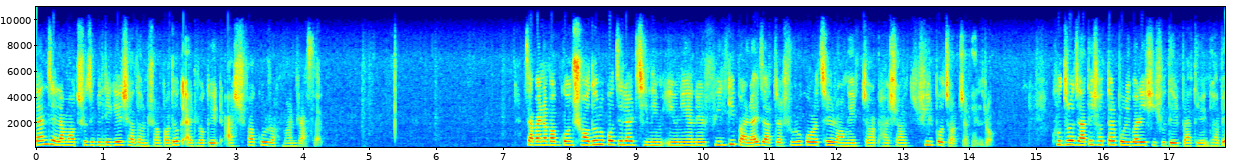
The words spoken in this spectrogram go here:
দেন জেলা মৎস্যজীবী লীগের সাধারণ সম্পাদক অ্যাডভোকেট আশফাকুর রহমান রাসাল। চাঁপাইনবাবগঞ্জ সদর উপজেলার ঝিলিম ইউনিয়নের ফিল্টিপাড়ায় যাত্রা শুরু করেছে রঙের ভাষা, শিল্প চর্চা কেন্দ্র। ক্ষুদ্র জাতিসত্তার পরিবারের শিশুদের প্রাথমিকভাবে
